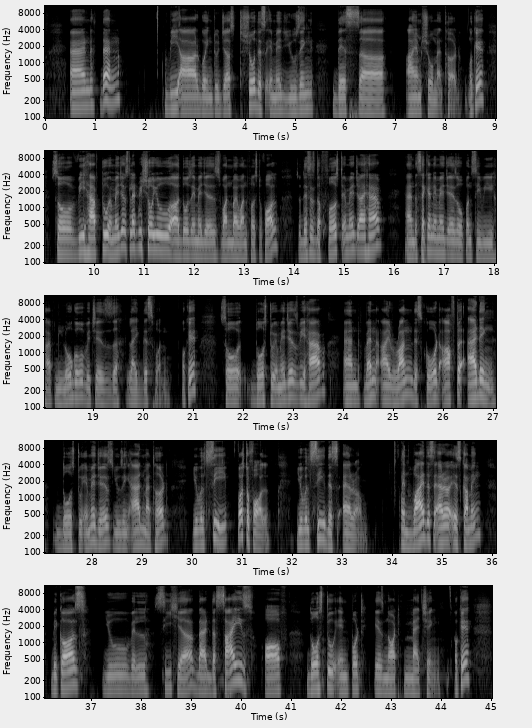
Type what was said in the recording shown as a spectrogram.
And then we are going to just show this image using this uh, im show method. Okay? So we have two images. Let me show you uh, those images one by one first of all. So this is the first image i have and the second image is opencv hyphen logo which is uh, like this one. Okay? So those two images we have. And when i run this code after adding those two images using add method you will see first of all you will see this error. And why this error is coming? Because you will see here that the size of those two input is not matching. Okay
